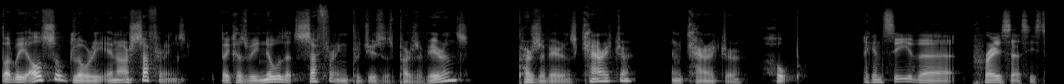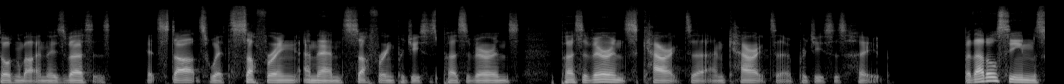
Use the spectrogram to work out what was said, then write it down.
but we also glory in our sufferings, because we know that suffering produces perseverance, perseverance, character, and character, hope. I can see the process he's talking about in those verses. It starts with suffering, and then suffering produces perseverance, perseverance, character, and character produces hope. But that all seems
